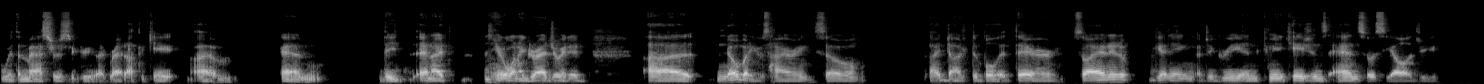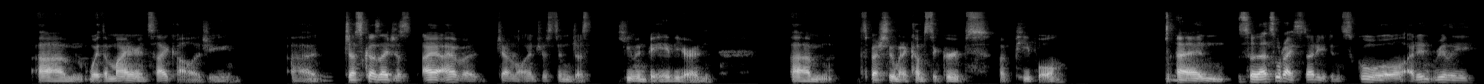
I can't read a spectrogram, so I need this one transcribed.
with a master's degree like right out the gate. Um, and the and I, you know, when I graduated, uh, nobody was hiring, so I dodged a bullet there. So I ended up getting a degree in communications and sociology um, with a minor in psychology uh, just because I just I, I have a general interest in just human behavior and um, especially when it comes to groups of people. And so that's what I studied in school. I didn't really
